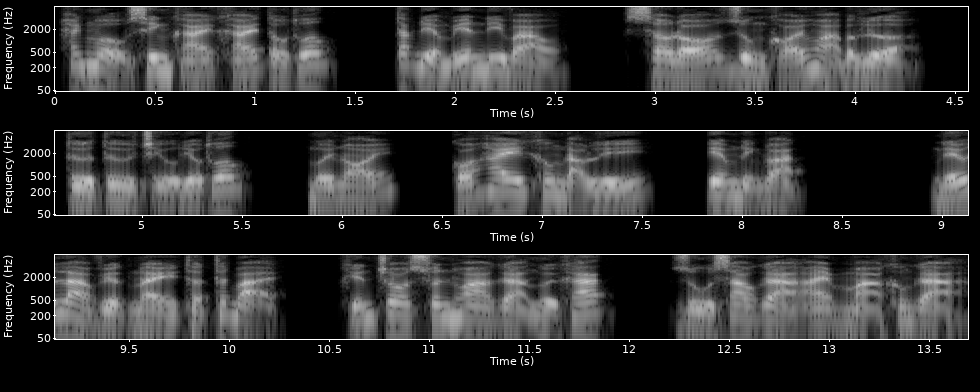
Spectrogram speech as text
Hách mộ sinh khái khái tẩu thuốc, tắc điểm yên đi vào, sau đó dùng khói hỏa bậc lửa, từ từ chịu điếu thuốc, mới nói, có hay không đạo lý, tiêm định đoạt. Nếu là việc này thật thất bại, khiến cho Xuân Hoa gả người khác, dù sao gả ai mà không gả.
